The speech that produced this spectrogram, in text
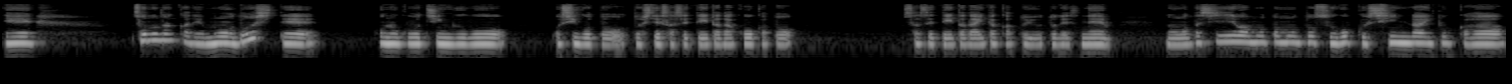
で、その中でもどうしてこのコーチングをお仕事としてさせていただこうかと、させていただいたかというとですね、私はもともとすごく信頼とか、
